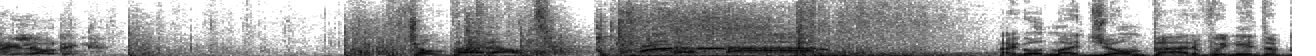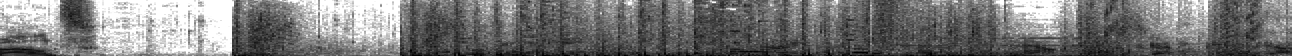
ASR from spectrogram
Reloading. Jump pad out. I got my jump pad if we need to bounce. Shooting at me. Enemy taken out. Scanning the area.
